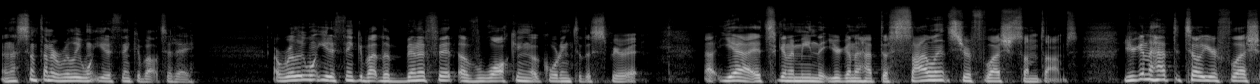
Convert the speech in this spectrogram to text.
And that's something I really want you to think about today. I really want you to think about the benefit of walking according to the Spirit. Uh, yeah, it's going to mean that you're going to have to silence your flesh sometimes. You're going to have to tell your flesh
